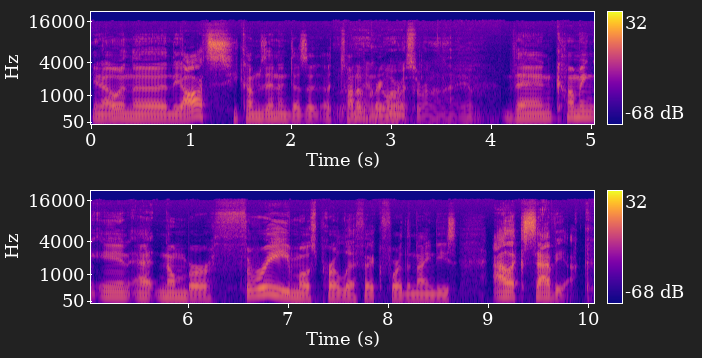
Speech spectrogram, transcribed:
you know, in the in the aughts, he comes in and does a, a ton of great work. Enormous run on that. Yep. Then coming in at number three most prolific for the 90s, Alex Saviuk.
